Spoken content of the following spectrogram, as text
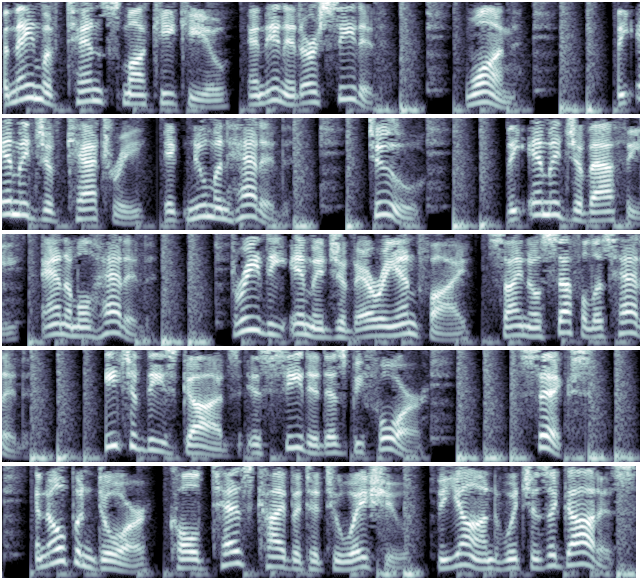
the name of Ten Smakikiu, and in it are seated 1. The image of Katri, Ichneumon-headed. 2. The image of Afi, animal-headed. 3. The image of Arienphi, cynocephalus-headed. Each of these gods is seated as before. 6. An open door, called Tez Tueshu, beyond which is a goddess.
